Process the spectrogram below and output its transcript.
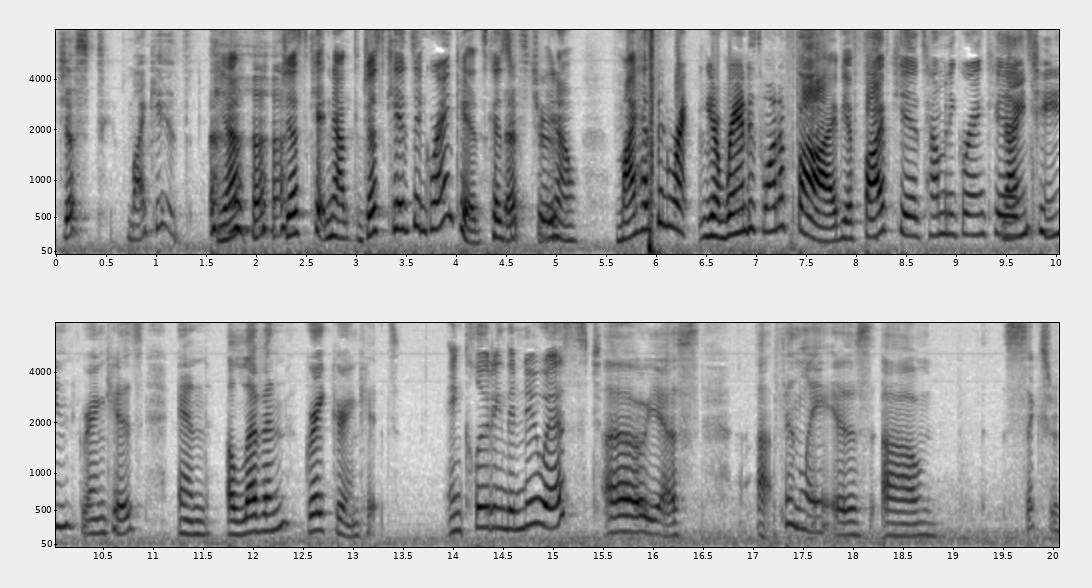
just my kids. yeah, just kid now, just kids and grandkids because that's true. You know, my husband, you know, Rand is one of five. You have five kids. How many grandkids? 19 grandkids and 11 great grandkids. Including the newest. Oh, yes. Uh, Finley is um, six or,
